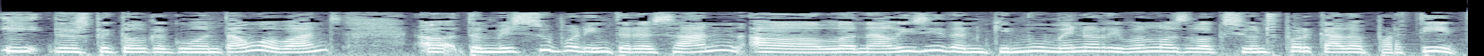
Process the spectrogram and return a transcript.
i respecte al que comentàveu abans eh, també és superinteressant eh, l'anàlisi d'en quin moment arriben les eleccions per cada partit.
